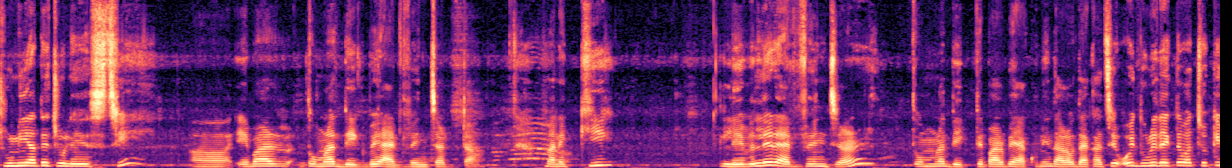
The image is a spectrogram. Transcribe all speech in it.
চুনিয়াতে চলে এসেছি। এবার তোমরা দেখবে অ্যাডভেঞ্চারটা মানে কি লেভেলের অ্যাডভেঞ্চার তোমরা দেখতে পারবে, এখনই দাঁড়াও দেখাচ্ছে। ওই দূরে দেখতে পাচ্ছ কি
